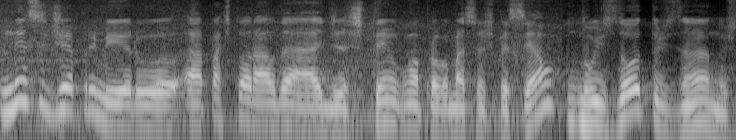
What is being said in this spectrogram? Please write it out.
Nesse dia primeiro, a Pastoral da AIDS tem alguma programação especial? Nos outros anos,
